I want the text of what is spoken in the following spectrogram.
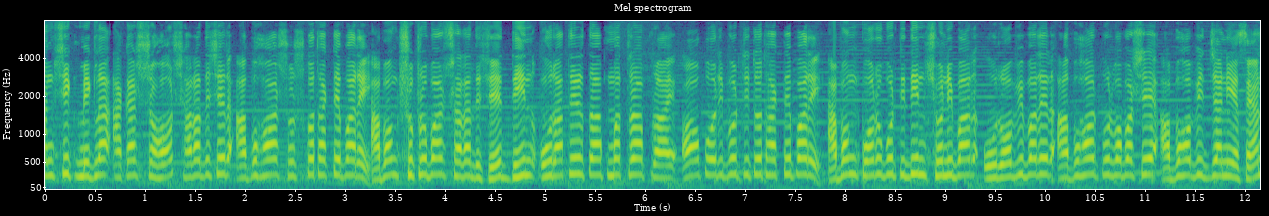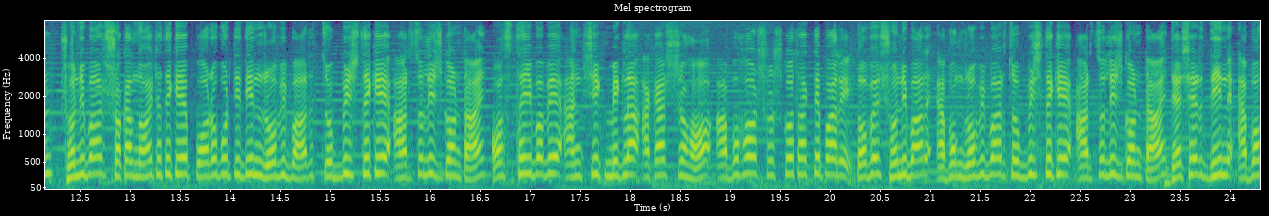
আংশিক মেঘলা আকাশ সহ সারা দেশের আবহাওয়া শুষ্ক থাকতে পারে এবং শুক্রবার সারা দেশে দিন ও রাতের তাপমাত্রা প্রায় অপরিবর্তিত থাকতে পারে এবং পরবর্তী দিন শনিবার ও রবিবারের আবহাওয়ার পূর্বাভাসে আবহাওয়াবিদ জানিয়েছেন, শনিবার সকাল নয়টা থেকে পরবর্তী দিন রবিবার চব্বিশ থেকে আটচল্লিশ ঘন্টায় অস্থায়ীভাবে আংশিক মেঘলা আকাশ সহ আবহাওয়া শুষ্ক থাকতে পারে। তবে শনিবার এবং রবিবার চব্বিশ থেকে আটচল্লিশ ঘন্টায় দেশের দিন এবং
